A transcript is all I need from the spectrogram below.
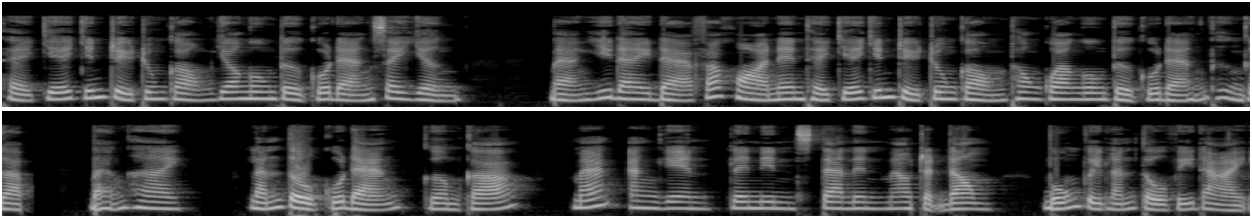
Thể chế chính trị Trung Cộng do ngôn từ của đảng xây dựng. Bạn dưới đây đã phát hòa nên thể chế chính trị Trung Cộng thông qua ngôn từ của đảng thường gặp. Bản 2. Lãnh tụ của đảng gồm có Mark Engel, Lenin, Stalin, Mao Trạch Đông, bốn vị lãnh tụ vĩ đại,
